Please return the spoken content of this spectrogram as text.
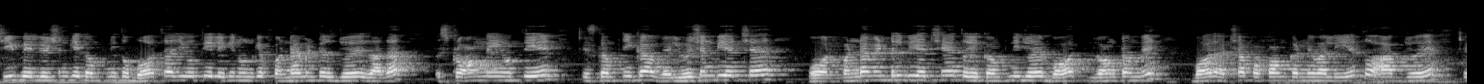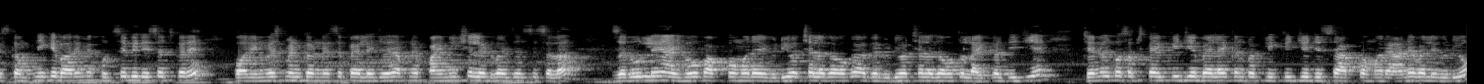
चीप वैल्यूएशन की कंपनी तो बहुत सारी होती है, लेकिन उनके फंडामेंटल्स जो है ज़्यादा स्ट्रॉन्ग नहीं होती है। इस कंपनी का वैल्यूएशन भी अच्छा है और फंडामेंटल भी अच्छे हैं तो ये कंपनी जो है बहुत लॉन्ग टर्म में बहुत अच्छा परफॉर्म करने वाली है तो आप जो है इस कंपनी के बारे में खुद से भी रिसर्च करें और इन्वेस्टमेंट करने से पहले जो है अपने फाइनेंशियल एडवाइजर से सलाह ज़रूर लें। आई होप आपको हमारा ये वीडियो अच्छा लगा होगा। अगर वीडियो अच्छा लगा हो तो लाइक कर दीजिए। चैनल को सब्सक्राइब कीजिए बेल आइकन पर क्लिक कीजिए, जिससे आपको हमारे आने वाले वीडियो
